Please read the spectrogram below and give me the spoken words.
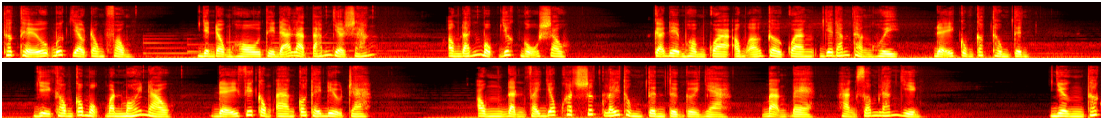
Thất thiểu bước vào trong phòng. Nhìn đồng hồ thì đã là 8 giờ sáng. Ông đánh một giấc ngủ sâu. Cả đêm hôm qua ông ở cơ quan với đám thằng Huy Để cung cấp thông tin. Vì không có một manh mối nào Để phía công an có thể điều tra. Ông đành phải dốc hết sức lấy thông tin từ người nhà Bạn bè, hàng xóm láng giềng Nhưng thất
